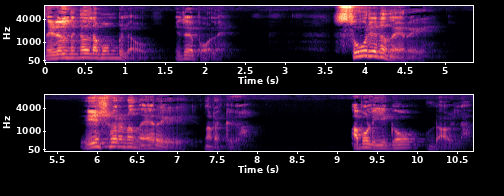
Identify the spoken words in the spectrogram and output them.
നിഴൽ നിങ്ങളുടെ മുമ്പിലാവും. ഇതേപോലെ. സൂര്യന് നേരെ ഈശ്വരന് നേരെ നടക്കുക. അപ്പോൾ ഈഗോ ഉണ്ടാവില്ല.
